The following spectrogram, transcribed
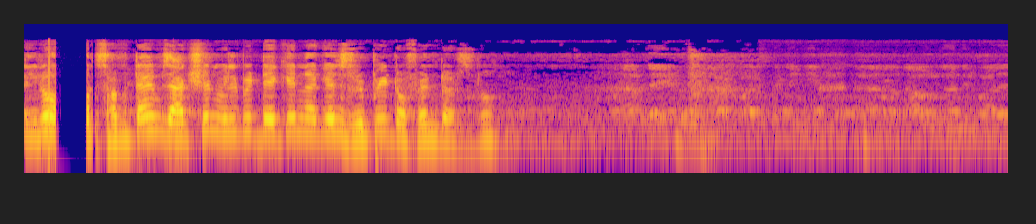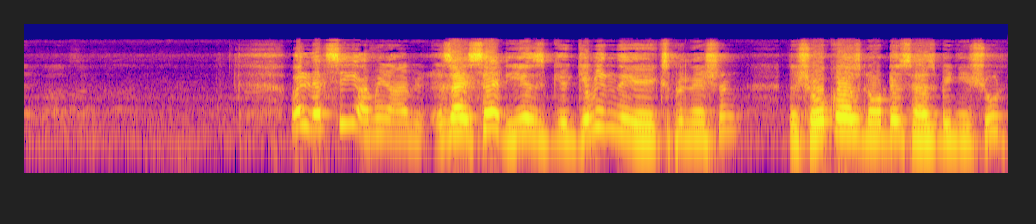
You know, sometimes action will be taken against repeat offenders, no? Well, let's see. I mean, I, as I said, he has gi- given the explanation. The show cause notice has been issued.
